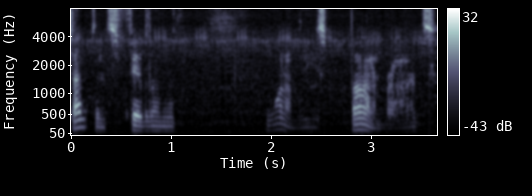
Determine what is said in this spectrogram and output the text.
Something's fiddling with one of these bottom rods.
